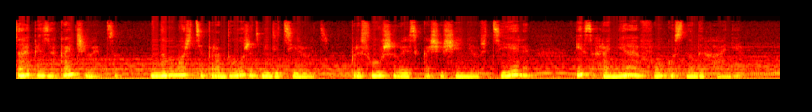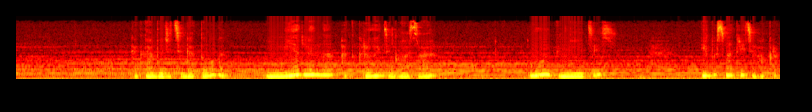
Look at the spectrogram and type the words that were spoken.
Запись заканчивается, но вы можете продолжить медитировать, прислушиваясь к ощущениям в теле и сохраняя фокус на дыхании. Когда будете готовы, медленно откройте глаза, улыбнитесь и посмотрите вокруг.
